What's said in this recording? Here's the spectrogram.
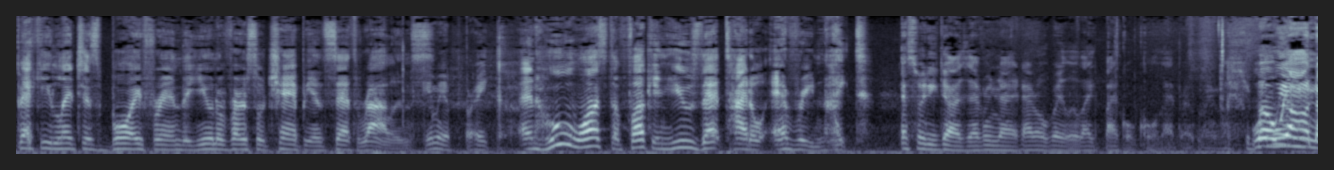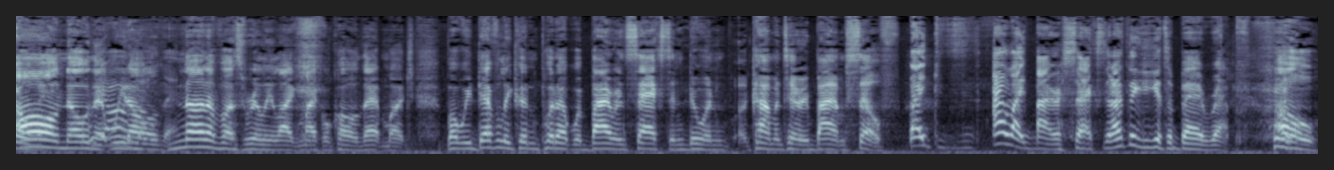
Becky Lynch's boyfriend, the Universal Champion Seth Rollins. Give me a break. And who wants to fucking use that title every night? That's what he does every night. I don't really like Michael Cole that much. Well, we, all know, all know that. that We we, don't. that. None of us really like Michael Cole that much, but we definitely couldn't put up with Byron Saxton doing commentary by himself. Like, I like Byron Saxton. I think he gets a bad rep. oh,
